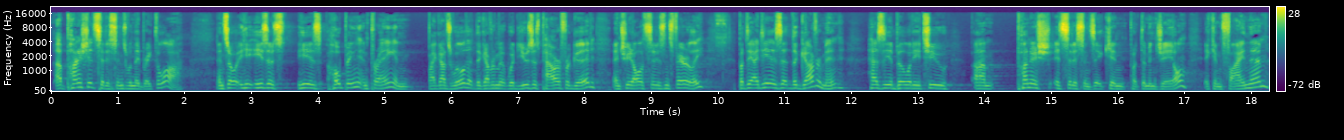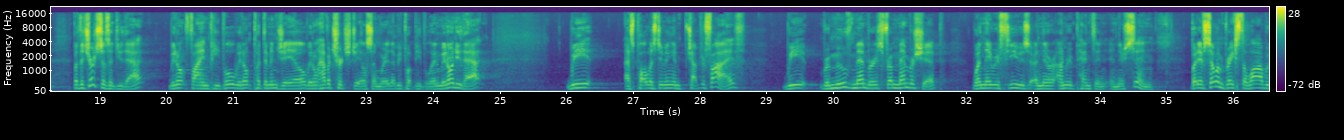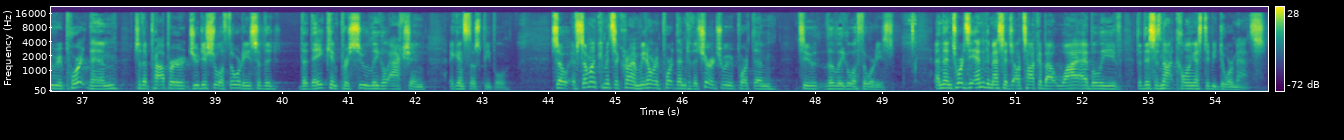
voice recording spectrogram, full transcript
uh, punish its citizens when they break the law. And so he, he's a, he is hoping and praying, and by God's will, that the government would use its power for good and treat all its citizens fairly. But the idea is that the government has the ability to um, punish its citizens. It can put them in jail, it can fine them, but the church doesn't do that. We don't fine people. We don't put them in jail. We don't have a church jail somewhere that we put people in. We don't do that. We, as Paul was doing in chapter 5, we remove members from membership when they refuse and they're unrepentant in their sin. But if someone breaks the law, we report them to the proper judicial authorities so that, that they can pursue legal action against those people. So if someone commits a crime, we don't report them to the church, we report them to the legal authorities. And then towards the end of the message, I'll talk about why I believe that this is not calling us to be doormats.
